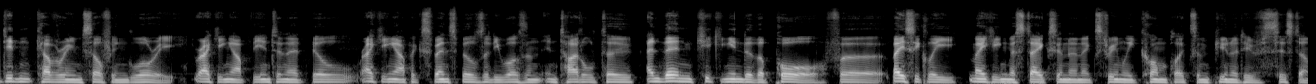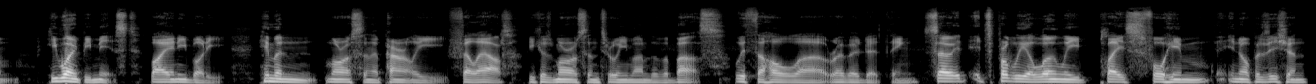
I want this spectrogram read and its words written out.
didn't cover himself in glory, racking up the internet bill, racking up expense bills that he wasn't entitled to, and then kicking into the poor for basically making mistakes in an extremely complex and punitive system. He won't be missed by anybody him and Morrison apparently fell out because Morrison threw him under the bus with the whole uh, robo-debt thing. So it, it's probably a lonely place for him in opposition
